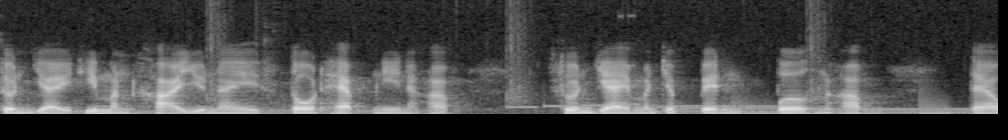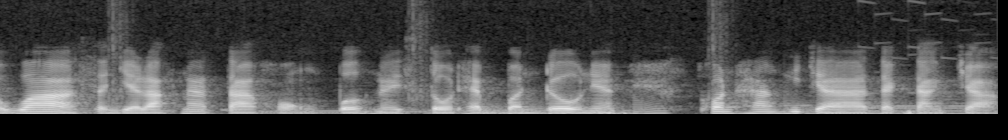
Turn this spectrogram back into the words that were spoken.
ส่วนใหญ่ที่มันขายอยู่ใน Store Tab นี้นะครับ ส่วนใหญ่มันจะเป็นเปิร์กนะครับ แต่ว่าสัญลักษณ์หน้าตาของเปิร์กใน Store Tab Bundle เนี่ย ค่อนข้างที่จะแตกต่างจาก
